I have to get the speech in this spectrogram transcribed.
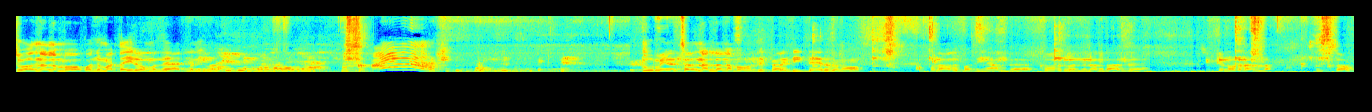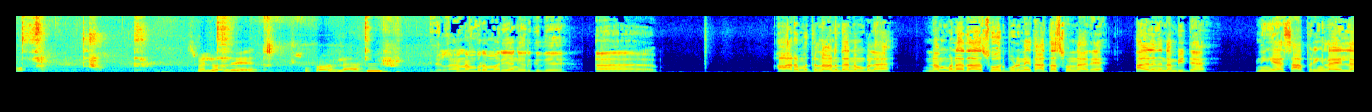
ஸோ அதனால நம்ம கொஞ்சமா தயிர் வந்து ஆட் பண்ணிக்கலாம். டூ மினிட்ஸ் வந்து நல்லா நம்ம வந்து பிரட்டிகிட்டே இருக்கணும். அப்போ தான் வந்து பார்த்தீங்கன்னா அந்த கேர்டு வந்து நல்லா அந்த சிக்கனோட நல்லா மிக்ஸ் ஆகும். ஸ்மெல் வந்து சூப்பராக இல்லை இதெல்லாம் நம்புற மாதிரியாங்க இருக்குது. ஆரம்பத்தில் நானும் தான் நம்பல. நம்பினாதான் சோறு போடுன்னு என் தாத்தா சொன்னாரு. அதுல இருந்து நம்பிட்டேன். நீங்க சாப்பிடுறீங்களா இல்ல?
